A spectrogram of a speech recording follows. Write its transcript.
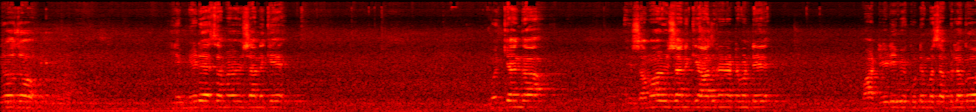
ఈరోజు ఈ మీడియా సమావేశానికి ముఖ్యంగా ఈ సమావేశానికి హాజరైనటువంటి మా టీడీపీ కుటుంబ సభ్యులకు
